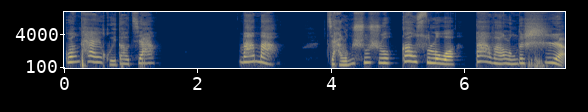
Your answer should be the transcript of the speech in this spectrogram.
光太回到家，妈妈，甲龙叔叔告诉了我霸王龙的事。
